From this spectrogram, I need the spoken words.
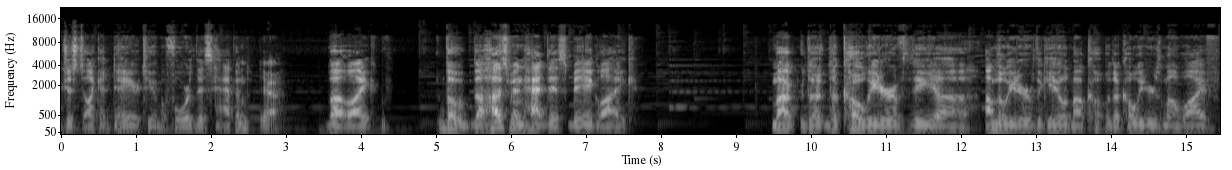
just like a day or two before this happened. Yeah. but like the the husband had this big like my the the co-leader of the uh I'm the leader of the guild my co- the co-leader is my wife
